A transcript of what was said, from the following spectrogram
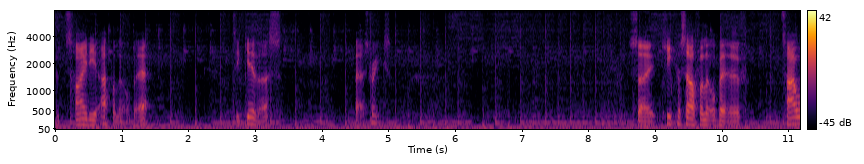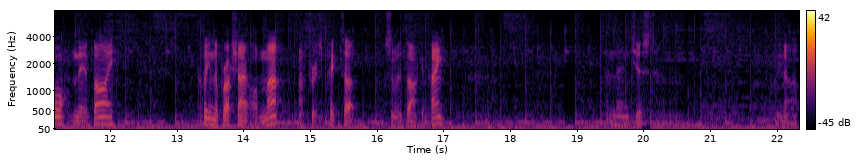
and tidy it up a little bit to give us better streaks. So keep yourself a little bit of towel nearby, clean the brush out on that after it's picked up some of the darker paint, and then just clean up.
